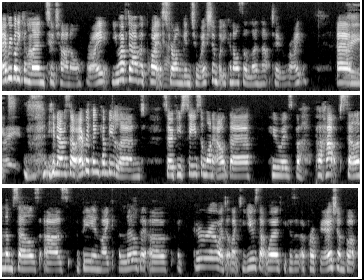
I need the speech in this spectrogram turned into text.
Everybody can learn to channel, right? You have to have a quite a Yeah. strong intuition, but you can also learn that too, right? Um, Right. you know, so everything can be learned. So if you see someone out there who is perhaps selling themselves as being like a little bit of a guru, I don't like to use that word because of appropriation, but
